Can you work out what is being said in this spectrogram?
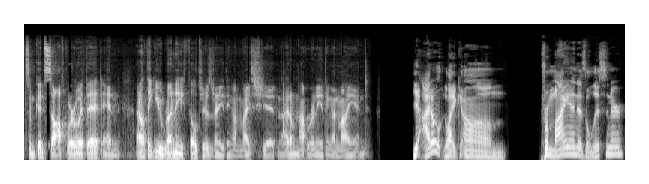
some good software with it, and I don't think you run any filters or anything on my shit, and I'm not running anything on my end. Yeah, I don't like um from my end as a listener,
